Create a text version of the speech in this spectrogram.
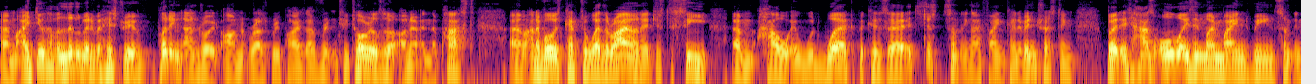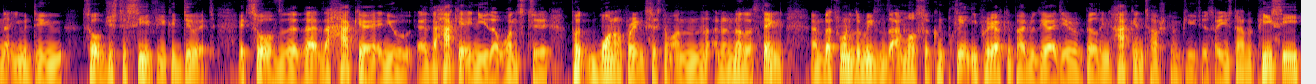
Um, I do have a little bit of a history of putting Android on Raspberry Pis. I've written tutorials on it in the past, um, and I've always kept a weather eye on it just to see um, how it would work because uh, it's just something I find kind of interesting. But it has always in my mind been something that you would do sort of just to see if you could do it. It's sort of the, the, the hacker in you, uh, the hacker in you that wants to put one operating system on, on another thing. Um, that's one of the reasons that I'm also completely preoccupied with the idea of building Hackintosh computers. I used to have a PC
